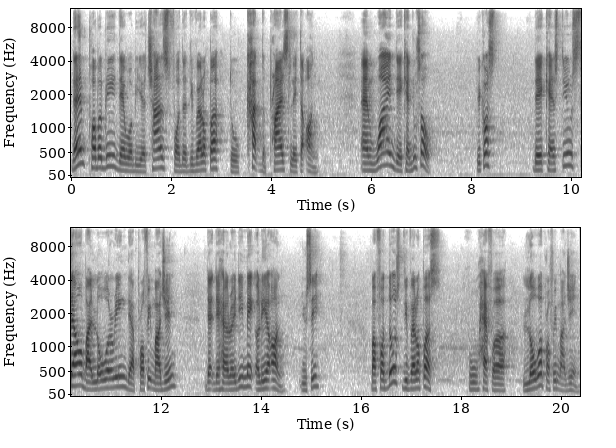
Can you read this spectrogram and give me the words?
then probably there will be a chance for the developer to cut the price later on. And why they can do so? Because they can still sell by lowering their profit margin that they had already made earlier on, you see? But for those developers who have a lower profit margin,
